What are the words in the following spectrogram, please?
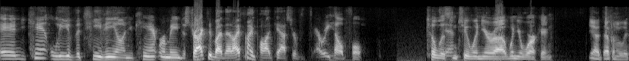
and you can't leave the TV on, you can't remain distracted by that. I find podcasts are very helpful to listen to when you're uh, when you're working. Yeah, definitely.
